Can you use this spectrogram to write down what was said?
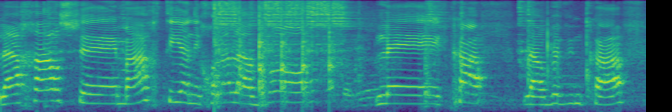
לאחר שמעכתי אני יכולה לעבור לכף, לערבב עם כף.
